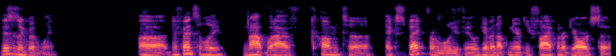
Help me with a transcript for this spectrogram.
This is a good win. Uh defensively, not what I've come to expect from Louisville, giving up nearly 500 yards to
